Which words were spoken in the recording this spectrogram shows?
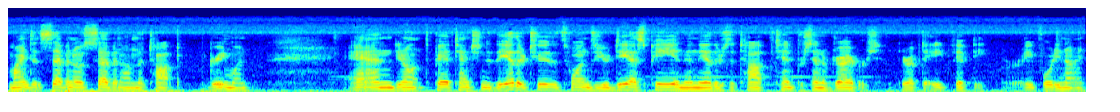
Mine's at 707 on the top green one. And you don't have to pay attention to the other two. This one's your DSP, and then the other's the top 10% of drivers. They're up to 850 or 849.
